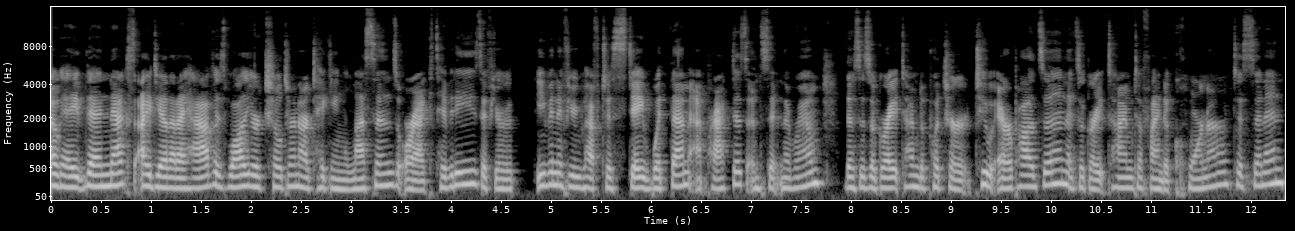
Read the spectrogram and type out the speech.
Okay, the next idea that I have is while your children are taking lessons or activities, if you're even if you have to stay with them at practice and sit in the room, this is a great time to put your two AirPods in. It's a great time to find a corner to sit in.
